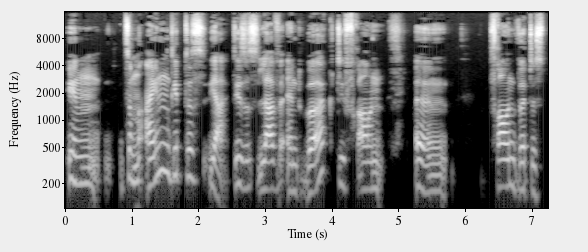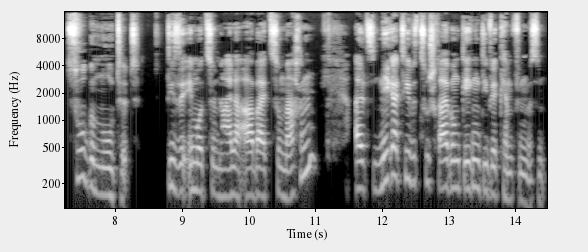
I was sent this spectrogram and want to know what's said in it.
In, zum einen gibt es ja dieses Love and Work. Die Frauen äh, Frauen wird es zugemutet, diese emotionale Arbeit zu machen, als negative Zuschreibung, gegen die wir kämpfen müssen.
